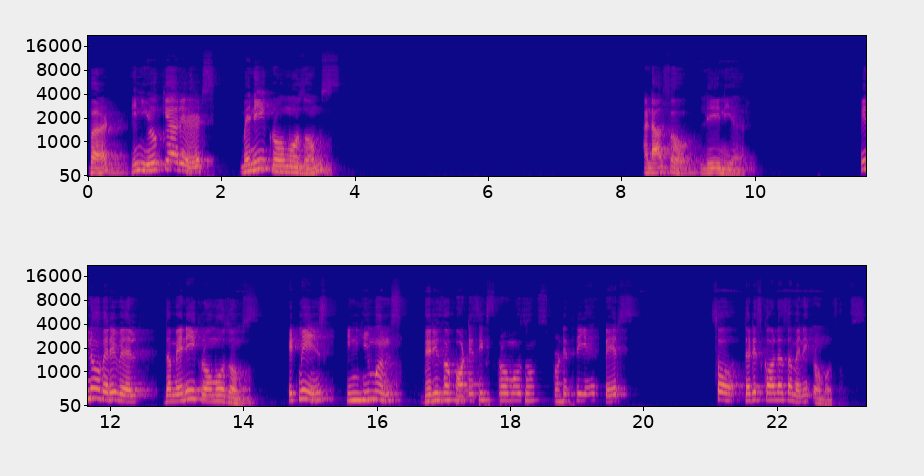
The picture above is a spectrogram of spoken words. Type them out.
But in eukaryotes, many chromosomes and also linear. We know very well the many chromosomes. It means in humans there is a 46 chromosomes, 23 pairs. So that is called as a many chromosomes.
